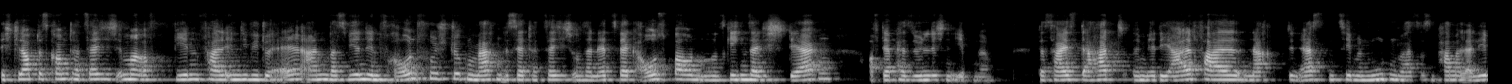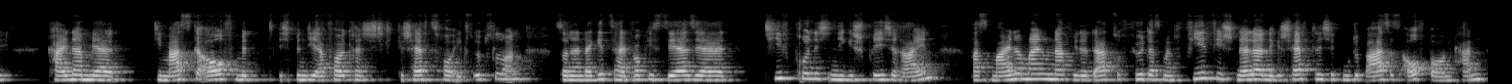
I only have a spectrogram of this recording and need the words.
Ich glaube, das kommt tatsächlich immer auf jeden Fall individuell an. Was wir in den Frauenfrühstücken machen, ist ja tatsächlich unser Netzwerk ausbauen und uns gegenseitig stärken auf der persönlichen Ebene. Das heißt, da hat im Idealfall nach den ersten zehn Minuten, du hast es ein paar Mal erlebt, keiner mehr die Maske auf mit, ich bin die erfolgreiche Geschäftsfrau XY, sondern da geht es halt wirklich sehr, sehr tiefgründig in die Gespräche rein, was meiner Meinung nach wieder dazu führt, dass man viel, viel schneller eine geschäftliche gute Basis aufbauen kann,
